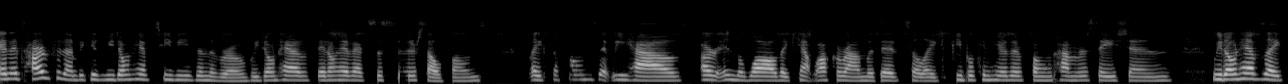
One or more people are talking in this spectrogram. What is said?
and it's hard for them because we don't have TVs in the room. We don't have they don't have access to their cell phones. Like the phones that we have are in the wall. They can't walk around with it. So like people can hear their phone conversations. We don't have like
